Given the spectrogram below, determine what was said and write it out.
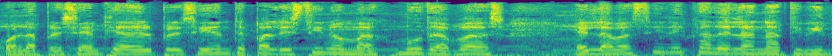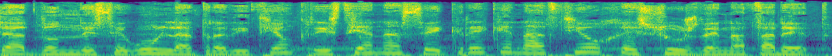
con la presencia del presidente palestino Mahmoud Abbas en la Basílica de la Natividad, donde según la tradición cristiana se cree que nació Jesús de Nazaret.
